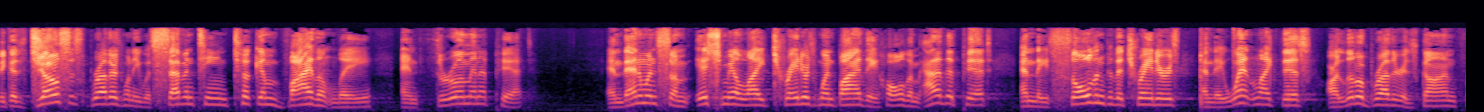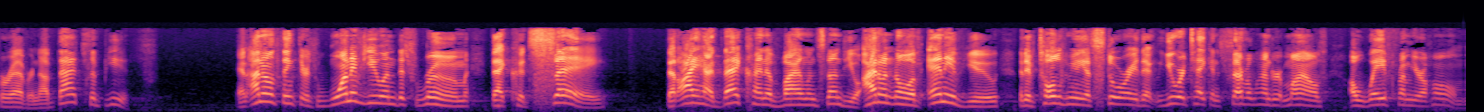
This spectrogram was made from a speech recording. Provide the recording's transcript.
Because Joseph's brothers, when he was 17, took him violently and threw him in a pit and then when some Ishmaelite traders went by, they hauled him out of the pit and they sold him to the traders and they went like this, our little brother is gone forever. Now that's abuse. And I don't think there's one of you in this room that could say that I had that kind of violence done to you. I don't know of any of you that have told me a story that you were taken several hundred miles away from your home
